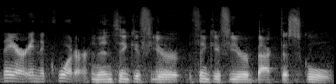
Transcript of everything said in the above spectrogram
there in the quarter. And then think if you're think if you're back to school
